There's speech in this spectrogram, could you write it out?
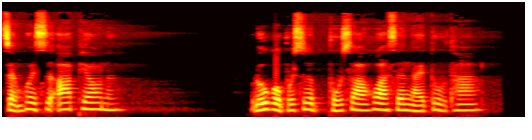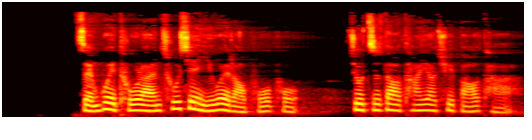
怎会是阿飘呢？如果不是菩萨化身来度他，怎会突然出现一位老婆婆，就知道他要去宝塔？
